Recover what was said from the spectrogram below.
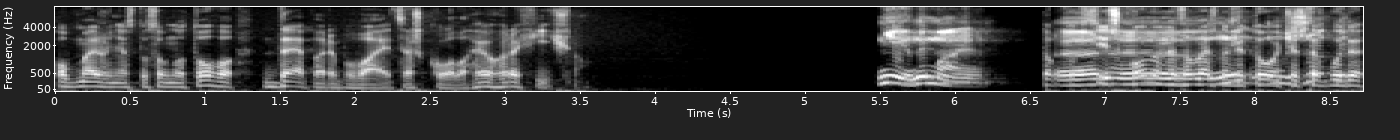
обмеження стосовно того, де перебуває ця школа географічно? Ні, немає. Тобто всі Е, школи, незалежно від того, чи це буде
